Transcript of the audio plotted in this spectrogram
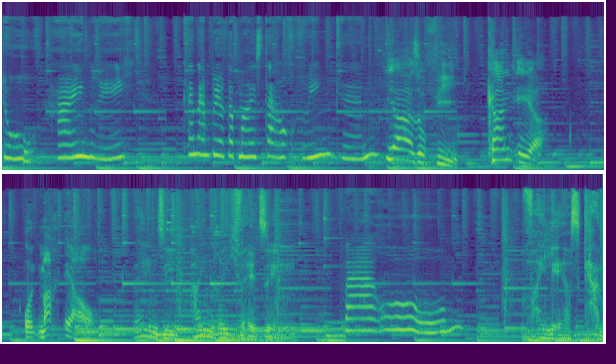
Du, Heinrich, kann ein Bürgermeister auch winken? Ja, Sophie, kann er. Und macht er auch. Wählen Sie Heinrich Welsing. Warum? Weil er es kann.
